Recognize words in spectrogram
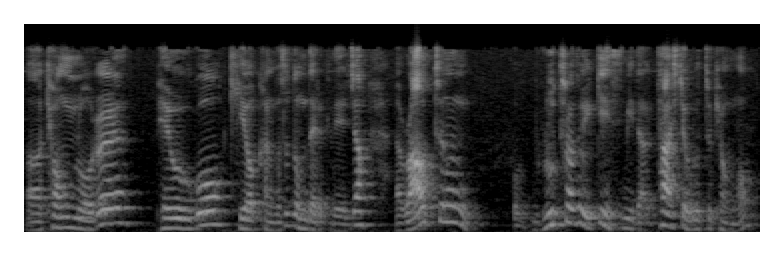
어, 경로를 배우고 기억하는 것을 돕는다 이렇게 되죠. route는 루트라도 있긴 있습니다. 다 아시죠? 루트 경로.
